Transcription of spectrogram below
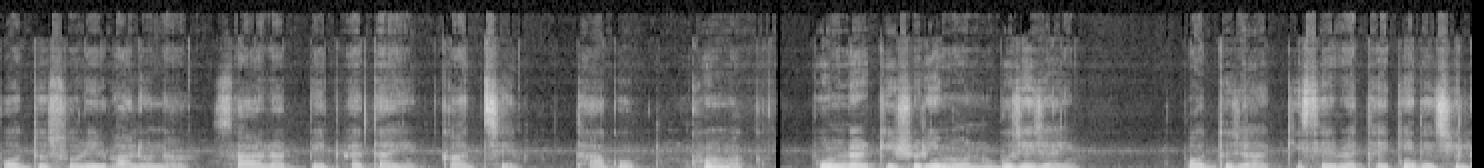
পদ্ম শরীর ভালো না সারা রাত পেট ব্যথায় কাঁদছে। থাকুক ঘুমাক পূর্ণার কিশোরী মন বুঝে যায়, পদ্মজা কিসের ব্যথায় কেঁদেছিল?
